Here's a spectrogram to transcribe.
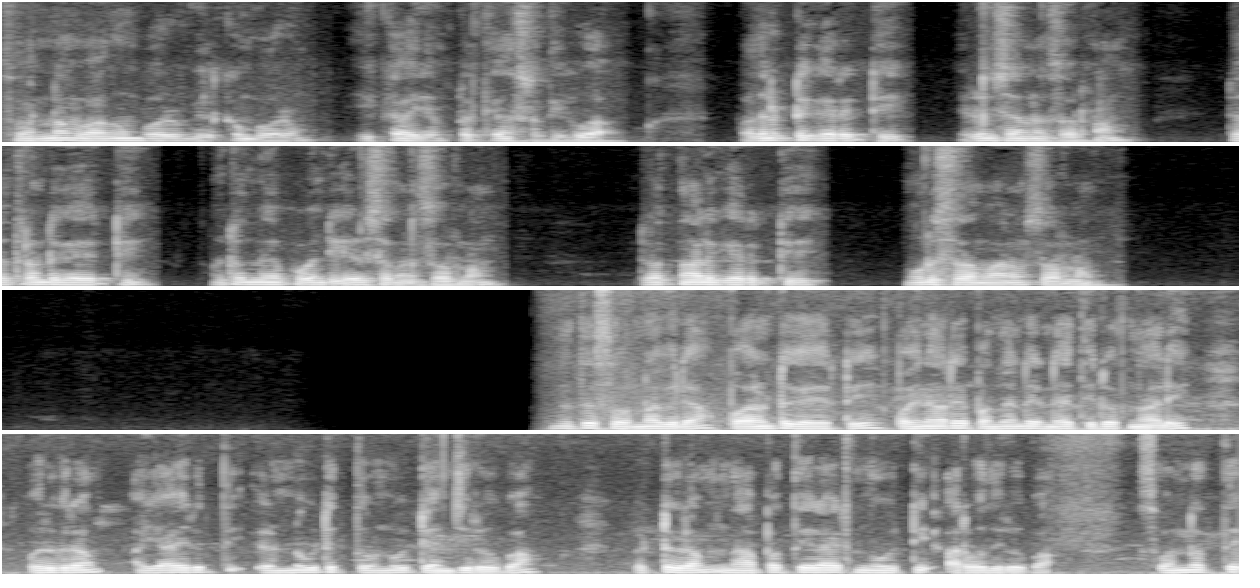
സ്വർണം വാങ്ങുമ്പോഴും വിൽക്കുമ്പോഴും ഇക്കാര്യം പ്രത്യേകം ശ്രദ്ധിക്കുക. പതിനെട്ട് ക്യാരറ്റ് എഴുപത് ശതമാനം സ്വർണം ഇരുപത്തിരണ്ട് ക്യാരറ്റ് തൊണ്ണൂറ്റൊന്ന് പോയിന്റ് ഏഴ് ശതമാനം സ്വർണം ഇരുപത്തിനാല് ക്യാരറ്റ് നൂറ് ശതമാനം സ്വർണം. ഇന്നത്തെ സ്വർണവില പതിനെട്ട് കയറ്റി പതിനാറ് പന്ത്രണ്ട് രണ്ടായിരത്തി ഇരുപത്തിനാല് ഒരു ഗ്രാം അയ്യായിരത്തി എണ്ണൂറ്റി തൊണ്ണൂറ്റി അഞ്ച് രൂപ എട്ട് ഗ്രാം നാൽപ്പത്തി ഏഴായിരത്തി നൂറ്റി അറുപത് രൂപ. സ്വർണത്ത്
